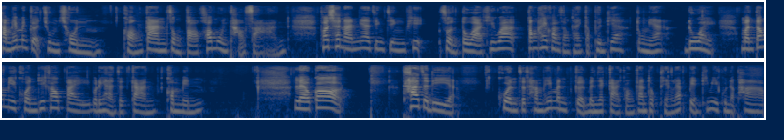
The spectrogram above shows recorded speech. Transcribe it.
ทำให้มันเกิดชุมชนของการส่งต่อข้อมูลข่าวสาร เพราะฉะนั้นเนี่ยจริง ๆ พี่ส่วนตัวคิดว่าต้องให้ความสำคัญกับพื้นที่ตรงเนี้ย ด้วย มันต้องมีคนที่เข้าไปบริหารจัดการคอมเมนต์ แล้วก็ถ้าจะดีอะ ควรจะทำให้มันเกิดบรรยากาศของการถกเถียงแลกเปลี่ยนที่มีคุณภาพ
